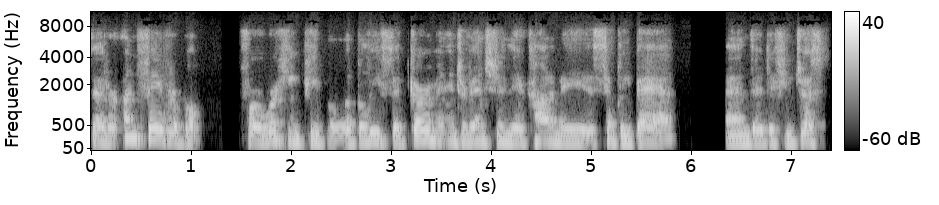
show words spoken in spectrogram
that are unfavorable for working people, a belief that government intervention in the economy is simply bad, and that if you just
